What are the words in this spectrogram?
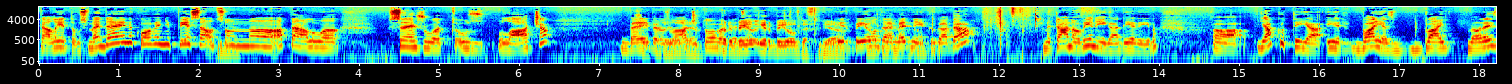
tā Lietuvas medaina, ko viņi piesauc un uh, attēlo sēžot uz lāča. Beibe uz lāča, to var Tur ir, bil, redzēt. ir bilde. Jā. Ir bildē mednieka gadā, bet tā nav vienīgā dievība. Uh, Jakutijā ir bajas, bai, vēlreiz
